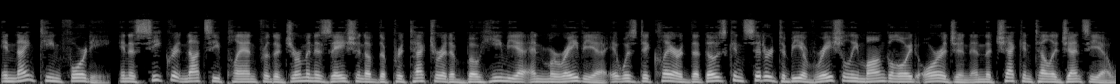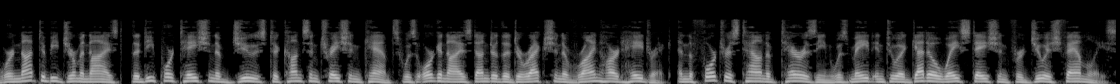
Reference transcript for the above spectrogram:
In 1940, in a secret Nazi plan for the Germanization of the Protectorate of Bohemia and Moravia it was declared that those considered to be of racially Mongoloid origin and the Czech intelligentsia were not to be Germanized. The deportation of Jews to concentration camps was organized under the direction of Reinhard Heydrich, and the fortress town of Terezín was made into a ghetto way station for Jewish families.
